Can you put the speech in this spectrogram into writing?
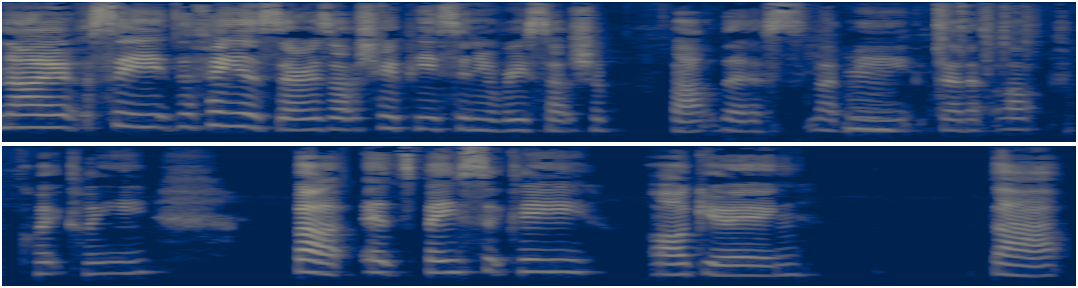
No, see, the thing is, there is actually a piece in your research about this. Let me get it up quickly. But it's basically arguing that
